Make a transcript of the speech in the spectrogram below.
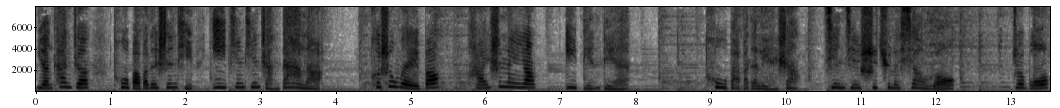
眼看着兔宝宝的身体一天天长大了，可是尾巴还是那样一点点。兔爸爸的脸上渐渐失去了笑容，这不，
